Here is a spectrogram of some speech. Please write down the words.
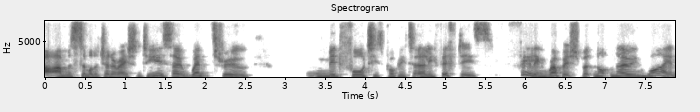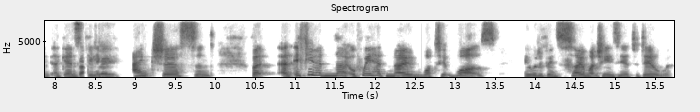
I'm a similar generation to you, so went through mid 40s, probably to early 50s, feeling rubbish, but not knowing why, and again exactly. feeling anxious. And but and if you had known, if we had known what it was, it would have been so much easier to deal with.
